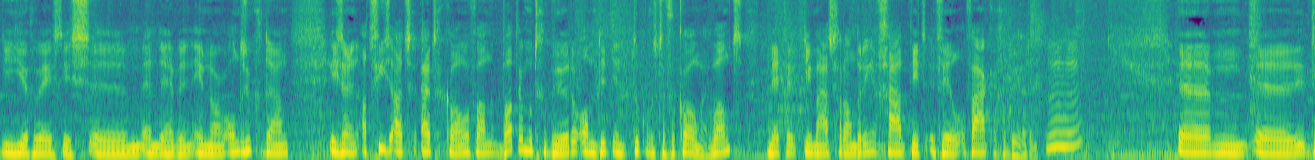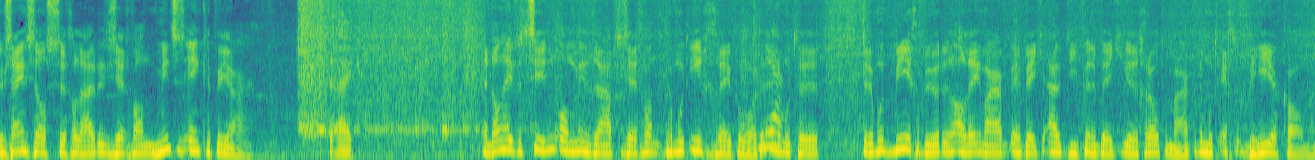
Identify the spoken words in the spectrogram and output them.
die hier geweest is, eh, en die hebben een enorm onderzoek gedaan, is er een advies uit- uitgekomen van wat er moet gebeuren om dit in de toekomst te voorkomen. Want met de klimaatsverandering gaat dit veel vaker gebeuren. Ehm, eh, er zijn zelfs geluiden die zeggen van minstens één keer per jaar. Kijk. En dan heeft het zin om inderdaad te zeggen van er moet ingegrepen worden. Ja. En er, moet, eh, er moet meer gebeuren dan alleen maar een beetje uitdiepen en een beetje eh, groter maken. Er moet echt beheer komen.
